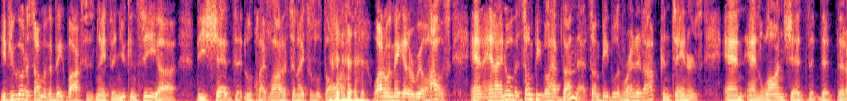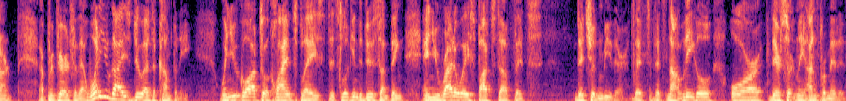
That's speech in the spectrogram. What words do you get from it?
if you go to some of the big boxes, Nathan, you can see uh, these sheds that look like, wow, that's a nice little dollhouse. Why don't we make it a real house? And and I know that some people have done that. Some people have rented out containers and and lawn sheds that that, that aren't uh, prepared for that. What do you guys do as a company? When you go out to a client's place that's looking to do something, and you right away spot stuff that's that shouldn't be there, that's that's not legal, or they're certainly unpermitted.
